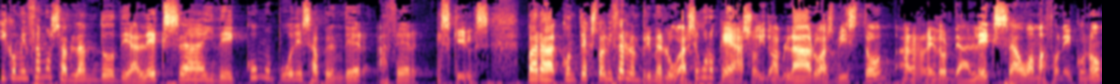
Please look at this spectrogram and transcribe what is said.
Y comenzamos hablando de Alexa y de cómo puedes aprender a hacer skills. Para contextualizarlo en primer lugar, seguro que has oído hablar o has visto alrededor de Alexa o Amazon Echo, ¿no?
